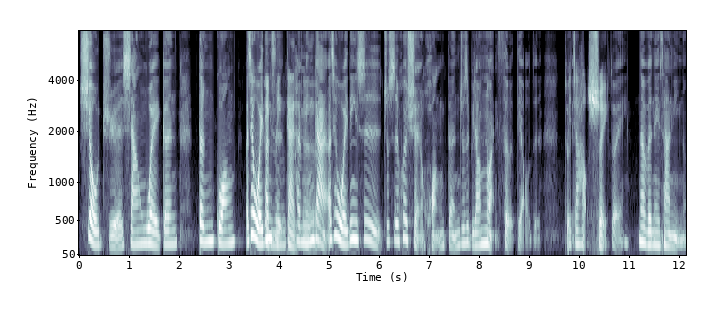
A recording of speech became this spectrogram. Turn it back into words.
嗅觉、香味跟灯光，而且我一定是很敏感，很敏感，而且我一定是就是会选黄灯，就是比较暖色调的，比较好睡。对，那 Vanessa 你呢？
